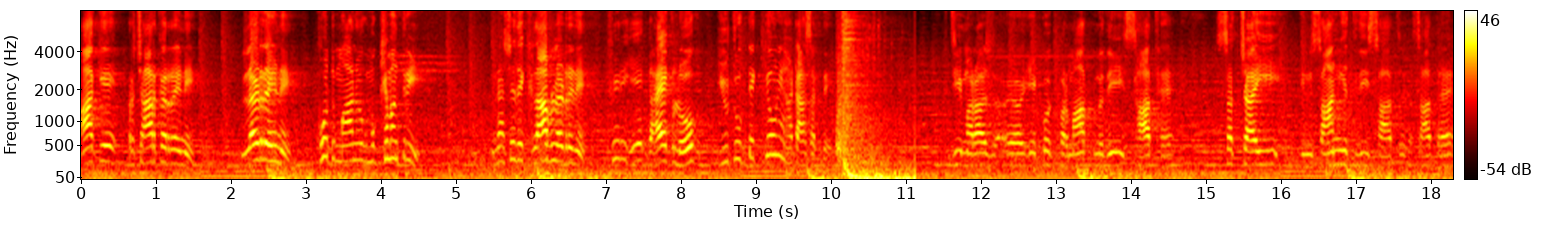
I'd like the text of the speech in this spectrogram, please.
ਆ ਕੇ ਪ੍ਰਚਾਰ ਕਰ ਰਹੇ ਨੇ ਲੜ ਰਹੇ ਨੇ ਖੁਦ ਮਾਨਯੋਗ ਮੁੱਖ ਮੰਤਰੀ ਨਸ਼ੇ ਦੇ ਖਿਲਾਫ ਲੜ ਰਹੇ ਨੇ ਫਿਰ ਇਹ ਗਾਇਕ ਲੋਕ YouTube ਤੇ ਕਿਉਂ ਨਹੀਂ ਹਟਾ ਸਕਦੇ ਜੀ ਮਹਾਰਾਜ ਅ, ਇੱਕੋ ਇੱਕ ਪਰਮਾਤਮਾ ਦੀ ਸਾਥ ਹੈ ਸੱਚਾਈ ਇਨਸਾਨੀਅਤ ਦੀ ਸਾਥ ਸਾਥ ਹੈ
